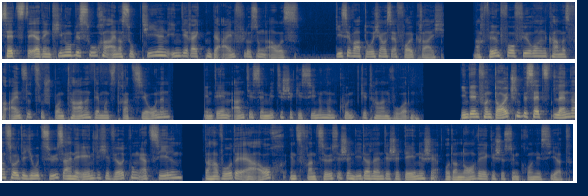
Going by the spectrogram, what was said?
setzte er den Kinobesucher einer subtilen indirekten Beeinflussung aus. Diese war durchaus erfolgreich. Nach Filmvorführungen kam es vereinzelt zu spontanen Demonstrationen, in denen antisemitische Gesinnungen kundgetan wurden. In den von Deutschen besetzten Ländern sollte Jud Süß eine ähnliche Wirkung erzielen, daher wurde er auch ins Französische, Niederländische, Dänische oder Norwegische synchronisiert.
